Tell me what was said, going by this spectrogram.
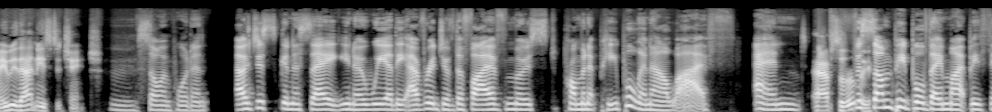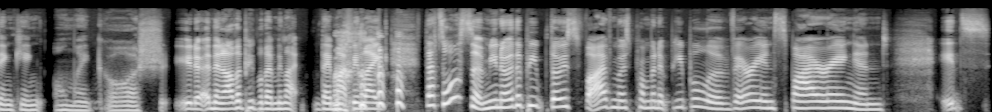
Maybe that needs to change. Mm, so important. I was just going to say, you know, we are the average of the five most prominent people in our life. And absolutely for some people, they might be thinking, "Oh my gosh," you know, and then other people, they be like, they might be like, "That's awesome," you know. The people, those five most prominent people, are very inspiring, and it's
